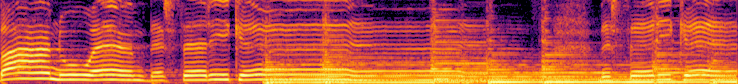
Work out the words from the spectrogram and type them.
banuen besterik ez Besterik ez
